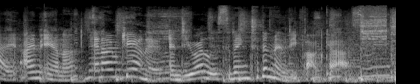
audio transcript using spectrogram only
Hi, I'm Anna, And I'm Janet. and you are listening to the Mindy Podcast.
